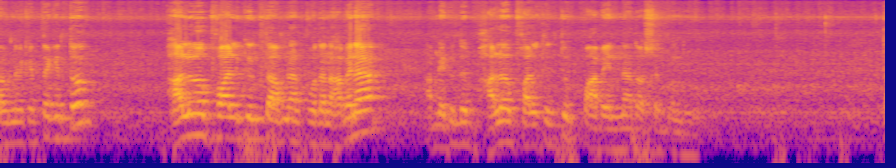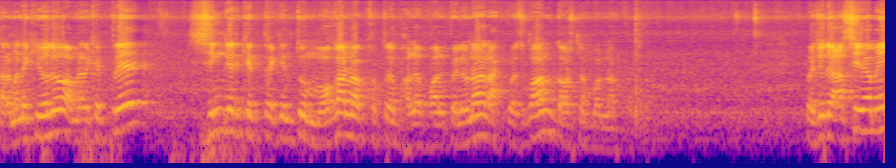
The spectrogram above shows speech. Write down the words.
লগ্নের ক্ষেত্রে কিন্তু ভালো ফল কিন্তু আপনার প্রদান হবে না। আপনি কিন্তু ভালো ফল কিন্তু পাবেন না, দর্শক বন্ধু। তার মানে কি হলো? আপনার ক্ষেত্রে সিংহের ক্ষেত্রে কিন্তু মগা নক্ষত্র ভালো ফল পেল না, রাক্ষসগণ, দশ নম্বর নক্ষত্র। এবার যদি আসি আমি,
